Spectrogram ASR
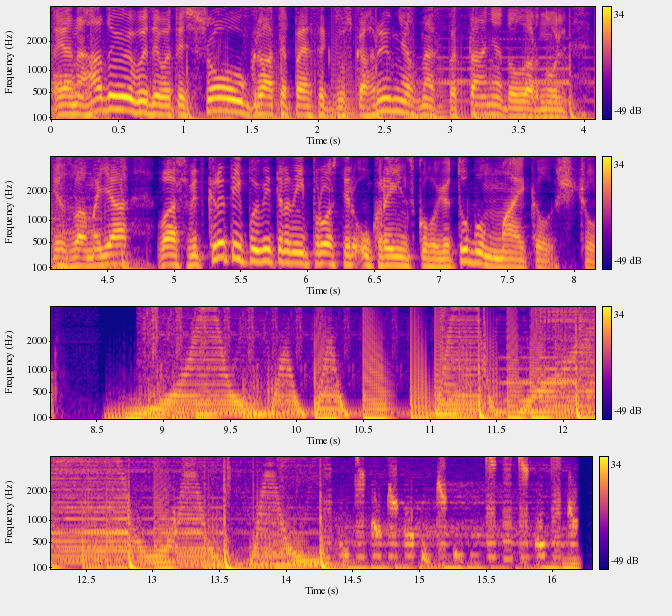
А я нагадую, ви дивитесь шоу Грати песик дужка гривня, знак питання долар нуль. І з вами я, ваш відкритий повітряний простір українського Ютубу Майкл Щур.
